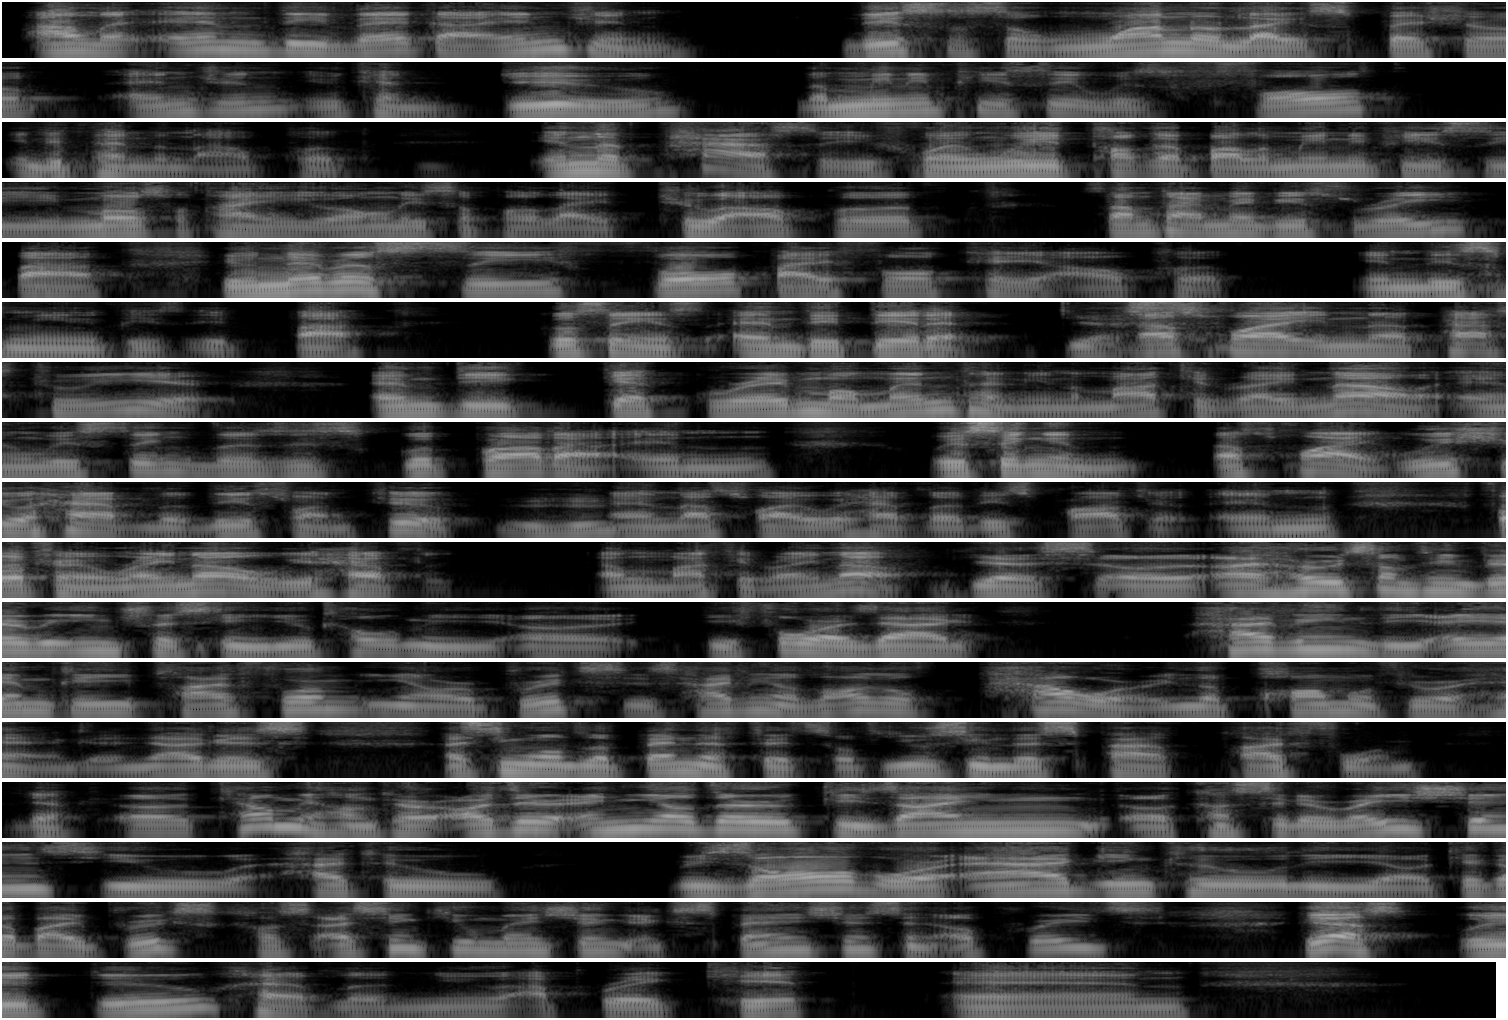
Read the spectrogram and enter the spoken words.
on the AMD Vega engine, this is a one of like special engine. You can do the mini PC with four independent output. In the past, if when we talk about the mini PC, most of the time you only support like two output, sometimes maybe three, but you never see four by 4K output in this mini PC. But good thing is AMD did it. Yes. That's why in the past two years, AMD get great momentum in the market right now, and we think this is good product, and we thinking that's why we should have the, this one too, Mhm. and that's why we have the, this project. And fortunately, right now we have on the market right now. Yes, uh, I heard something very interesting. You told me uh, before that having the AMD platform in our Brix is having a lot of power in the palm of your hand, and that is, I think, one of the benefits of using this platform. Yeah. Uh, tell me, Hunter, are there any other design uh, considerations you had to resolve or add into the uh, Gigabyte bricks? Because I think you mentioned expansions and upgrades. Yes, we do have the new upgrade kit, and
